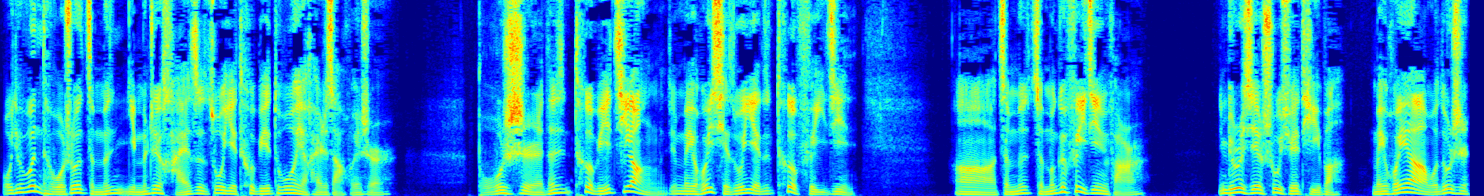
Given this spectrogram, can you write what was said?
我就问他，我说怎么你们这孩子作业特别多呀，还是咋回事不是，他特别犟，就每回写作业都特费劲，啊，怎么怎么个费劲法你比如写数学题吧，每回啊我都是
